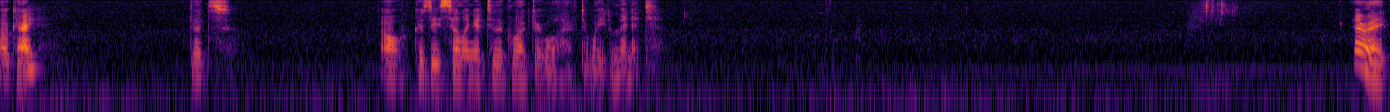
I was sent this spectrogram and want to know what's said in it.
Okay. That's Oh, because he's selling it to the collector. We'll have to wait a minute. All right.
